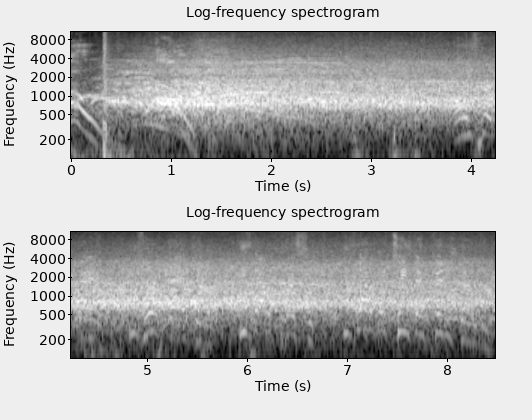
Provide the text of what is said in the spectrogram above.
Oh! Oh! Oh, he's hurt bad. He's hurt bad, John. He's got to press him. He's got to go chase that finish down now.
